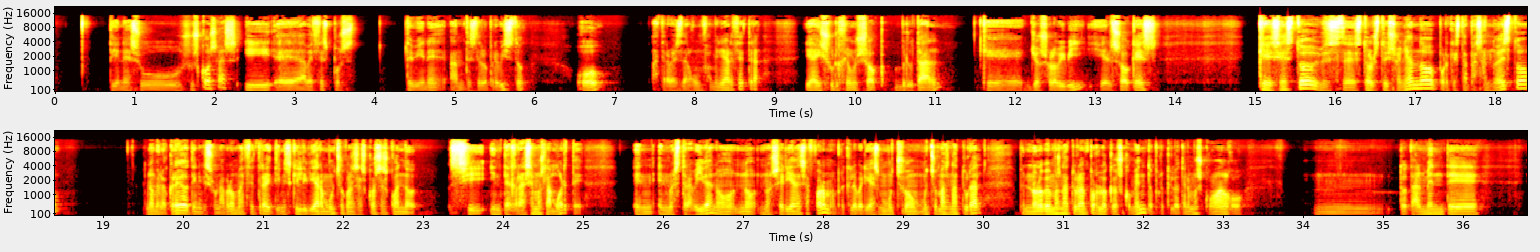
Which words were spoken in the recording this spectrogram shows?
tiene su, sus cosas y eh, a veces pues te viene antes de lo previsto o a través de algún familiar, etc. Y ahí surge un shock brutal que yo solo viví y el shock es ¿qué es esto? Esto lo estoy soñando, ¿por qué está pasando esto? no me lo creo, tiene que ser una broma, etcétera, y tienes que lidiar mucho con esas cosas cuando si integrásemos la muerte en, nuestra vida no, no, no, sería de esa forma, porque lo verías mucho, mucho más natural, pero no lo vemos natural por lo que os comento, porque lo tenemos como algo mmm, totalmente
